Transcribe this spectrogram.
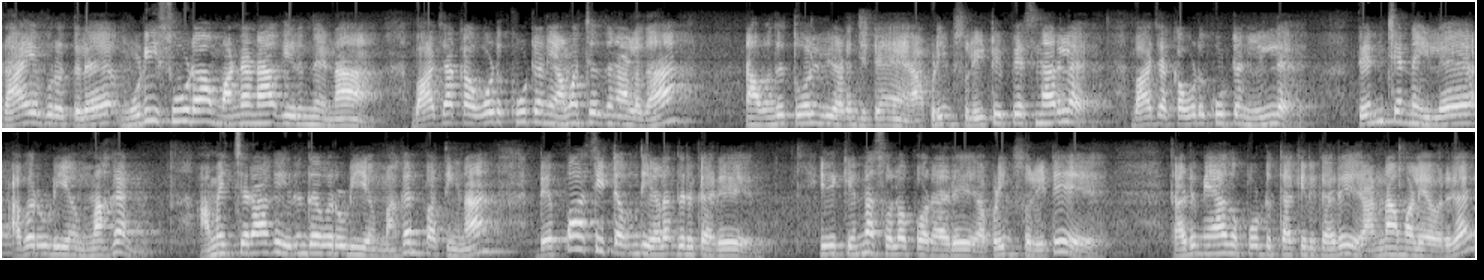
ராயபுரத்தில் முடிசூடா மன்னனாக இருந்தேன்னா பாஜகவோட கூட்டணி அமைச்சதுனால தான் நான் வந்து தோல்வி அடைஞ்சிட்டேன் அப்படின்னு சொல்லிட்டு பேசினார்ல. பாஜகவோட கூட்டணி இல்லை. தென் சென்னையில் அவருடைய மகன் அமைச்சராக இருந்தவருடைய மகன் பார்த்தீங்கன்னா டெபாசிட்டை வந்து இழந்திருக்காரு. இதுக்கு என்ன சொல்ல போகிறாரு அப்படின்னு சொல்லிட்டு கடுமையாக போட்டு தாக்கியிருக்காரு அண்ணாமலை அவர்கள்.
